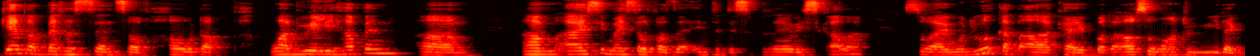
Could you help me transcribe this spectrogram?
get a better sense of how the what really happened. Um, um, I see myself as an interdisciplinary scholar, so I would look at the archive, but I also want to read a,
